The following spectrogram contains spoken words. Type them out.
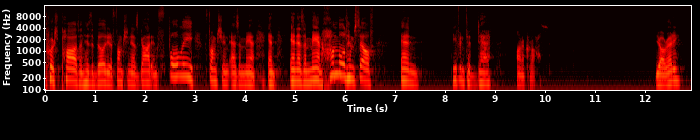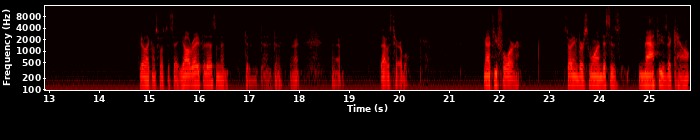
pushed pause on his ability to function as God and fully function as a man. And, and as a man, humbled himself and even to death on a cross. Y'all ready? Feel like I'm supposed to say, Y'all ready for this? And then, dun, dun, dun. All right. All right. That was terrible. Matthew 4, starting verse 1. This is Matthew's account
